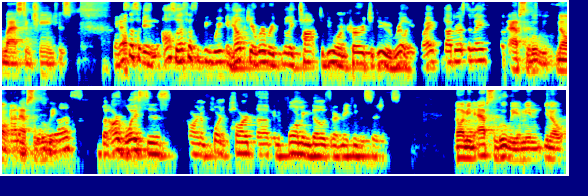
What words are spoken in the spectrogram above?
lasting changes. And that's not something, also that's not something we in healthcare we're really taught to do or encouraged to do, really, right, Dr. Estime? Absolutely, no, absolutely. Us, but our voices are an important part of informing those that are making decisions. No, I mean absolutely. I mean, you know,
